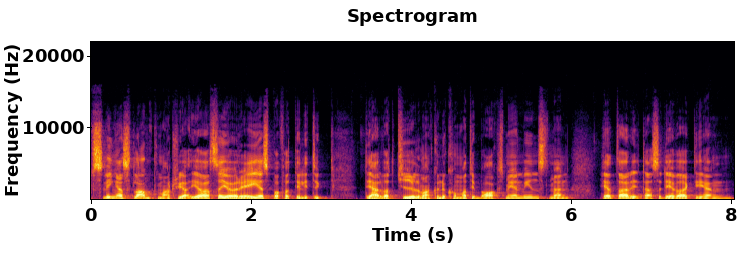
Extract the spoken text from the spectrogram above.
slinga slantmatch. Jag, jag säger Reyes bara för att det är lite... Det hade varit kul om han kunde komma tillbaka med en vinst. men helt ärligt, alltså det är verkligen...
